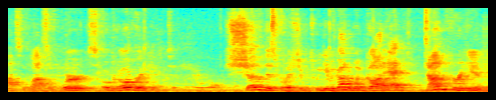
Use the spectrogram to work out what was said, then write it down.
Lots and lots of words over and over again to show this relationship between him and God and what God had done for him.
